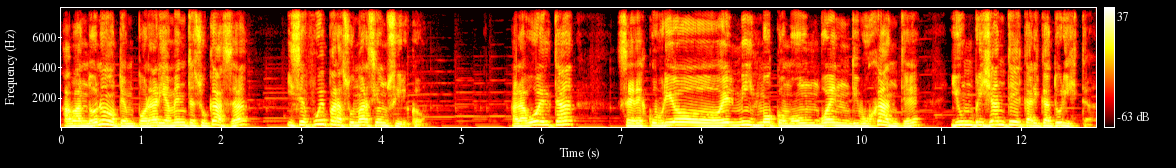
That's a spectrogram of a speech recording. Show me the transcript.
abandonó temporariamente su casa y se fue para sumarse a un circo. A la vuelta se descubrió él mismo como un buen dibujante y un brillante caricaturista.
